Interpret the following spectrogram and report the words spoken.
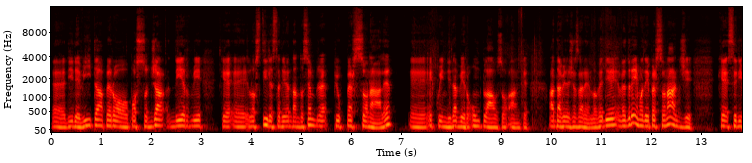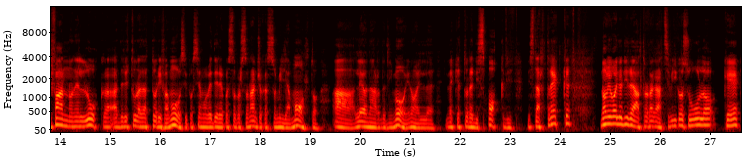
eh, di De Vita, però posso già dirvi che eh, lo stile sta diventando sempre più personale e, e quindi davvero un plauso anche a Davide Cesarello. Vedi, vedremo dei personaggi che si rifanno nel look addirittura da attori famosi. Possiamo vedere questo personaggio che assomiglia molto a Leonard Nimoy, no? il, il, vecchio attore di Spock di, di Star Trek. Non vi voglio dire altro, ragazzi, vi dico solo che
